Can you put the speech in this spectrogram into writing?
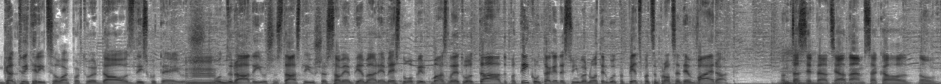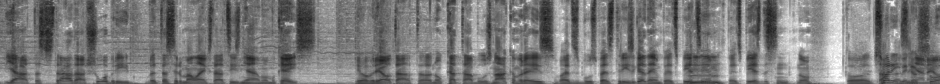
gan Twitterī cilvēki par to ir daudz diskutējuši, mm. un rādījuši un stāstījuši ar saviem piemēriem. Es nopirku mazliet to tādu patiku, un tagad es viņu varu notirgot par 15% vairāk. Un tas ir tāds jautājums, ka, nu, jā, tas strādā šobrīd, bet tas ir, liekas, tāds izņēmuma case. Jo var jautāt, ā, nu, kad tā būs nākamreiz, vai tas būs pēc trīs gadiem, pēc pieciem, mm pēc 50. Nu, Svarīgi, šo,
